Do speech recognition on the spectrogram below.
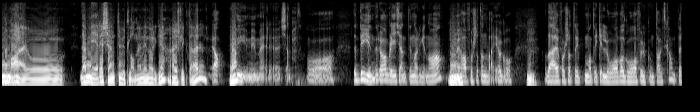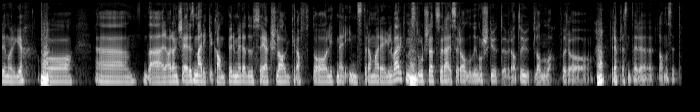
MMA er jo Det er mer kjent i utlandet enn i Norge? Er det slik det er? eller? Ja, Ja. mye, mye mer eh, kjent. Og det begynner å bli kjent i Norge nå, men vi har fortsatt en vei å gå. Og Det er jo fortsatt på en måte ikke lov å gå fullkontaktskamper i Norge. Og der arrangeres merkekamper med redusert slagkraft og litt mer innstramma regelverk, men stort sett så reiser alle de norske utøvere til utlandet da, for å Ja. representere landet sitt. Da.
